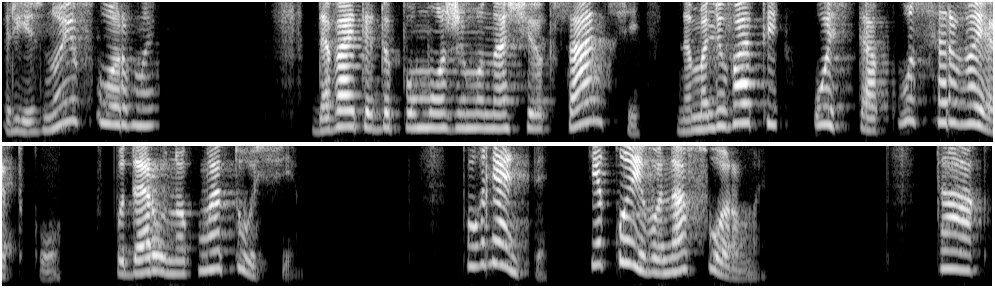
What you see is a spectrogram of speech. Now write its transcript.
різної форми. Давайте допоможемо нашій Оксанці намалювати ось таку серветку в подарунок матусі. Погляньте, якої вона форми. Так,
